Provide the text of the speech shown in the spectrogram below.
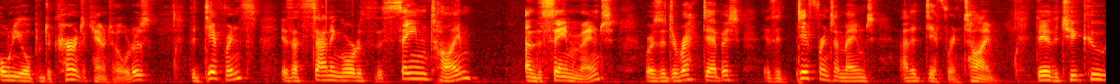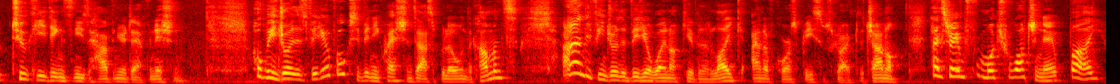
only open to current account holders. The difference is that standing orders at the same time and the same amount, whereas a direct debit is a different amount at a different time. They're the two, two key things you need to have in your definition. Hope you enjoyed this video, folks. If any questions, ask below in the comments. And if you enjoyed the video, why not give it a like? And of course, please subscribe to the channel. Thanks very much for watching now. Bye.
